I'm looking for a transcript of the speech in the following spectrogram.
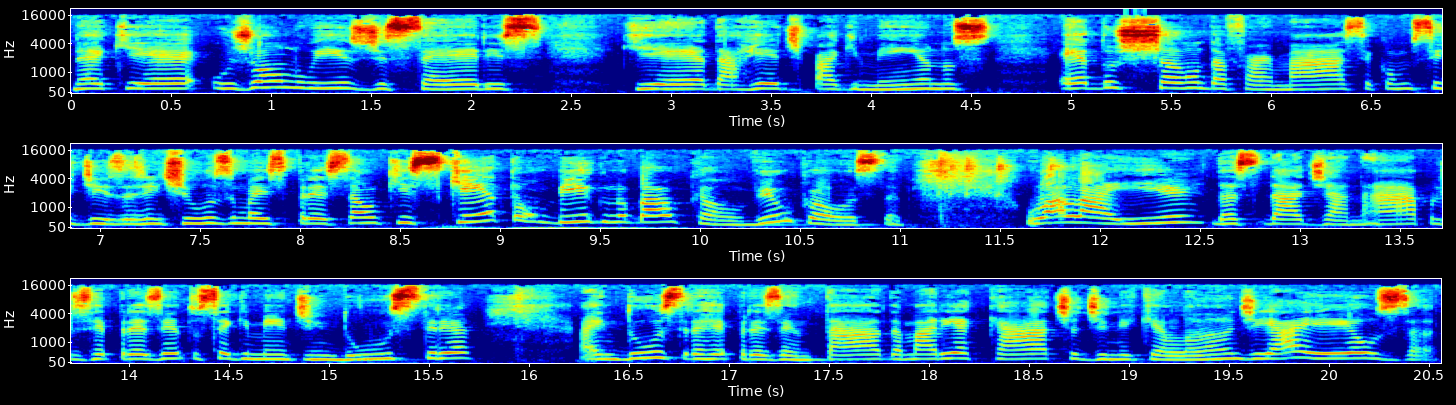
né? que é o João Luiz de Séries, que é da rede Pague Menos, é do chão da farmácia, como se diz, a gente usa uma expressão que esquenta o umbigo no balcão, viu, Costa? O Alair, da cidade de Anápolis, representa o segmento de indústria, a indústria representada, Maria Cátia de Niquelândia e a Eusa.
